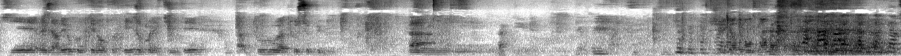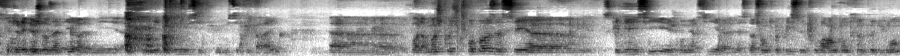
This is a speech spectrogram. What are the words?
qui est réservé aux comités d'entreprise, aux collectivités, à tout, à tout ce public. Euh, je vais garder mon temps. J'avais deux choses à dire, mais vous, c'est plus, plus pareil. Euh, voilà, moi ce que je propose, c'est euh, ce qui est bien ici, et je remercie euh, l'espace entreprise, de pouvoir rencontrer un peu du monde.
